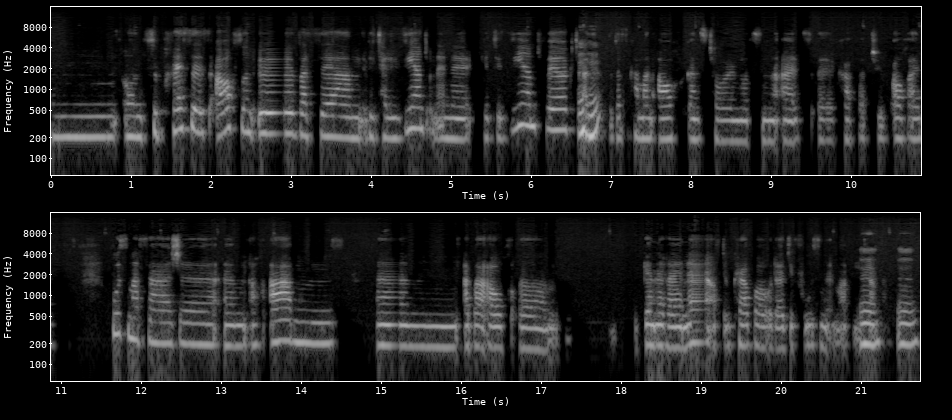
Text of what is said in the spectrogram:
Mm, und Zypresse ist auch so ein Öl, was sehr vitalisierend und energetisierend wirkt. Mhm. Also das kann man auch ganz toll nutzen als äh, Körpertyp, auch als Fußmassage, ähm, auch abends ähm, aber auch ähm, generell ne, auf dem Körper oder diffusen immer wieder. Mm, mm.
